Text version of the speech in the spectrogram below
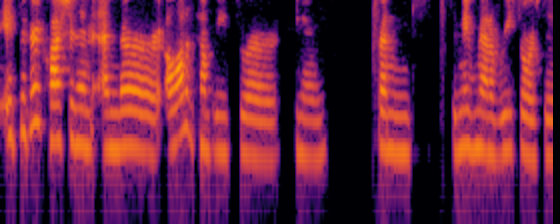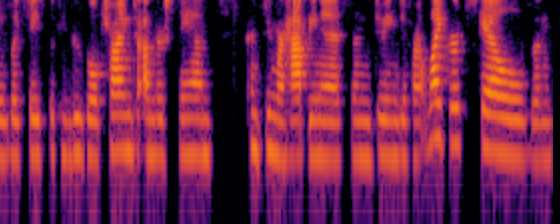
it's a great question, and, and there are a lot of companies who are, you know, spend significant amount of resources like Facebook and Google trying to understand consumer happiness and doing different Likert scales and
